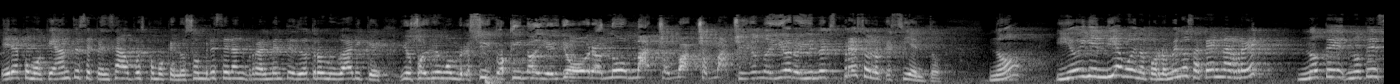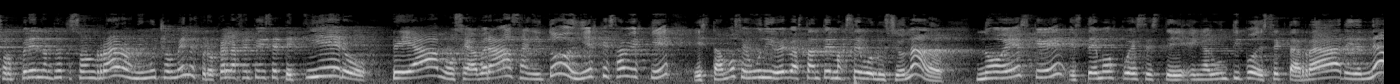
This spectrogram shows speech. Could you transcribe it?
Era como que antes se pensaba pues como que los hombres eran realmente de otro lugar y que yo soy un hombrecito, aquí nadie llora, no, macho, macho, macho, yo no lloro, yo no expreso lo que siento, ¿no? Y hoy en día, bueno, por lo menos acá en la red, no te, no te sorprendan que son raros, ni mucho menos, pero acá la gente dice te quiero, te amo, se abrazan y todo. Y es que, ¿sabes qué? Estamos en un nivel bastante más evolucionado. No es que estemos, pues, este, en algún tipo de secta rara y de nada,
